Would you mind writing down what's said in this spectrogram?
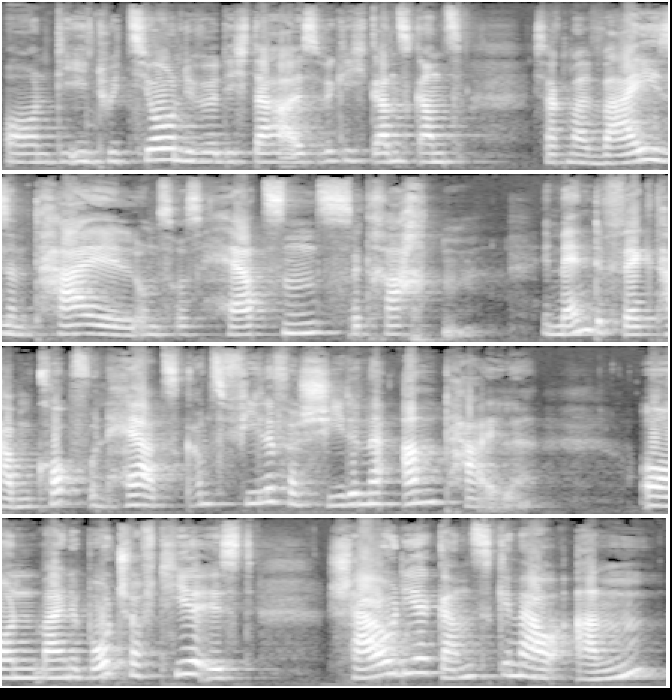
Und die Intuition, die würde ich da als wirklich ganz, ganz, ich sag mal, weisen Teil unseres Herzens betrachten. Im Endeffekt haben Kopf und Herz ganz viele verschiedene Anteile. Und meine Botschaft hier ist, schau dir ganz genau an,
